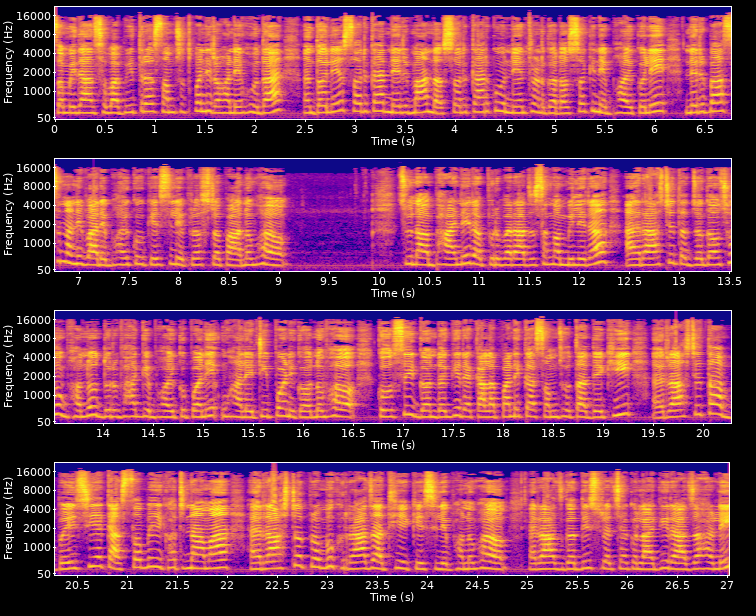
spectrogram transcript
संविधान सभाभित्र संसद पनि रहने हुँदा दलीय सरकार निर्माण र सरकारको नियन्त्रण गर्न सकिने भएकोले निर्वाचन अनिवार्य भएको केसीले प्रश्न पार्नुभयो। चुनाव भाड्ने र पूर्व राजासँग मिलेर राष्ट्रियता जोगाउँछौ भन्नु दुर्भाग्य भएको पनि उहाँले टिप्पणी गर्नुभयो। कोशी गण्डकी र कालापानीका सम्झौतादेखि राष्ट्रियता बैसिएका सबै घटनामा राष्ट्र प्रमुख राजा थिए केसीले भन्नुभयो। राजगद्दी सुरक्षाको लागि राजाहरूले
